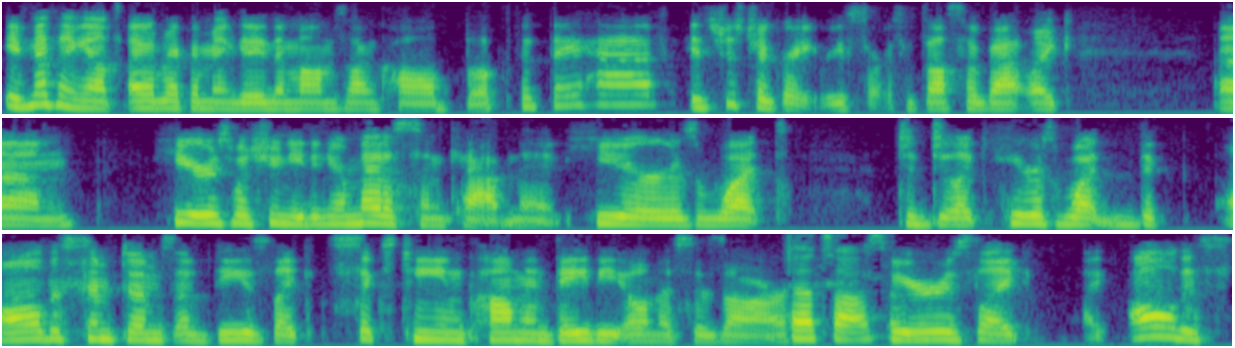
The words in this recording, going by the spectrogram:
if nothing else, I would recommend getting the Moms on Call book that they have. It's just a great resource. It's also got like, um, here's what you need in your medicine cabinet. Here's what to do. Like, here's what the all the symptoms of these like 16 common baby illnesses are. That's awesome. Here's like, like all this.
